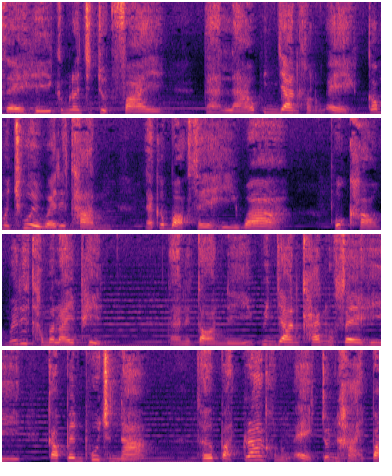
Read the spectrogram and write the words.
เซฮีกำลังจะจุดไฟ แต่แล้ววิญญาณของน้องเอกก็มาช่วยไว้ได้ทัน และก็บอกเซฮีว่า พวกเขาไม่ได้ทำอะไรผิด แต่ในตอนนี้วิญญาณแค้นของเซฮีกลับเป็นผู้ชนะ เธอปัดร่างของน้องเอกจนหายไป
